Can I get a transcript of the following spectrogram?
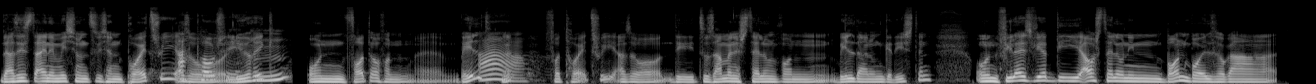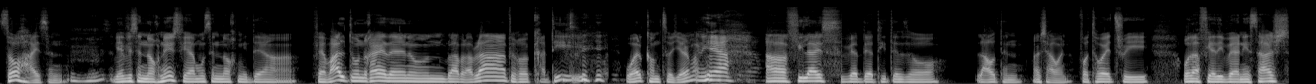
Das ist eine Mischung zwischen Poetry, Ach, also Poetry. Lyrik, Mhm. und Foto von äh, Bild. Ne? Ah. Photoetry, also die Zusammenstellung von Bildern und Gedichten. Und vielleicht wird die Ausstellung in Bonn-Beul sogar so heißen. Mhm. Wir wissen noch nicht, wir müssen noch mit der Verwaltung reden und bla bla bla, Bürokratie. Welcome to Germany. Ja. Aber vielleicht wird der Titel so Lauten. Mal schauen. Photoetry oder für die Vernissage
